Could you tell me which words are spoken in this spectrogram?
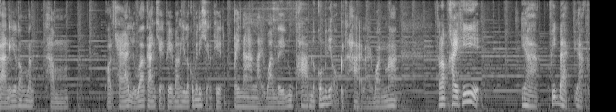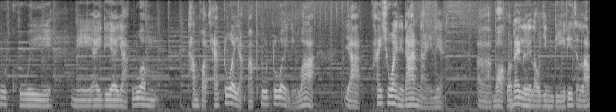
การที่จะต้องมันทำพอดแคสต์หรือว่าการเขียนเพจบางทีเราก็ไม่ได้เขียนเพจไปนานหลายวันเลยรูปภาพแล้วก็ไม่ได้ออกไปถ่ายหลายวันมากสำหรับใครที่อยากฟีดแบ็กอยากพูดคุย มีไอเดียอยากร่วมทำพอดแคสต์ด้วยอยากมาพูดด้วย หรือว่าอยากให้ช่วยในด้านไหนเนี่ยออบอกเราได้เลยเรายินดีที่จะรับ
